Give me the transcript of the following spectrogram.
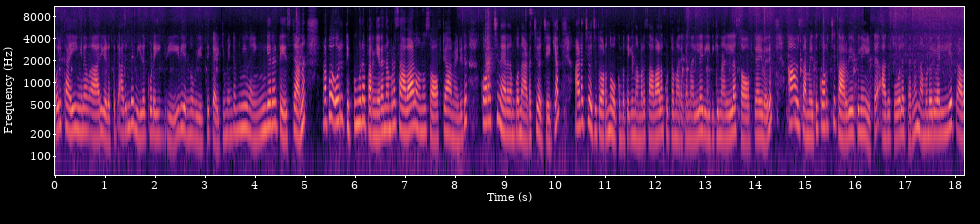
ഒരു കൈ ഇങ്ങനെ വാരി എടുത്തിട്ട് അതിന്റെ മീതെ കൂടെ ഈ ഗ്രേവി അങ്ങ് വീഴ്ത്തി കഴിക്കും. എന്റെ മീൻ ഭയങ്കര ടേസ്റ്റാണ് അപ്പോൾ ഒരു ടിപ്പും കൂടെ പറഞ്ഞുതരാം നമ്മുടെ സവാള ഒന്ന് സോഫ്റ്റ് ആവാൻ വേണ്ടിയിട്ട് കുറച്ച് നേരം നമുക്കൊന്ന് അടച്ചു വെച്ചേക്കാം. അടച്ചു വെച്ച് തുറന്ന് നോക്കുമ്പോഴത്തേക്കും നമ്മുടെ സവാള കുട്ടന്മാരൊക്കെ നല്ല രീതിക്ക് നല്ല സോഫ്റ്റായി വരും. ആ ഒരു സമയത്ത് കുറച്ച് കറിവേപ്പിലയും ഇട്ട് അതുപോലെ തന്നെ നമ്മുടെ ഒരു വലിയ തവ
